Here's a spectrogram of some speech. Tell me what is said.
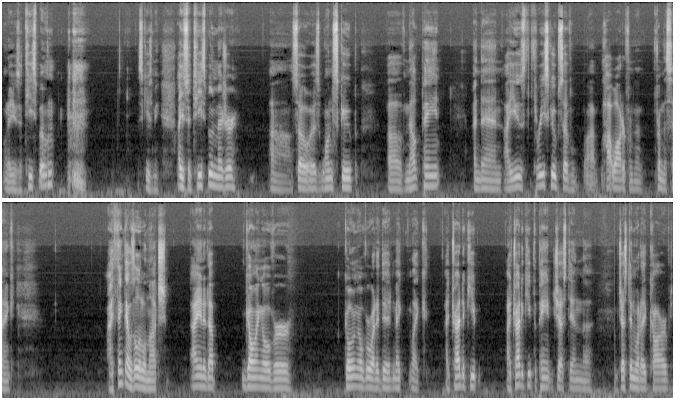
what I use a teaspoon. Excuse me. I used a teaspoon measure. Uh, so it was one scoop of milk paint, and then I used three scoops of uh, hot water from the from the sink. I think that was a little much. I ended up going over going over what I did. Make like I tried to keep I tried to keep the paint just in the just in what I carved.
